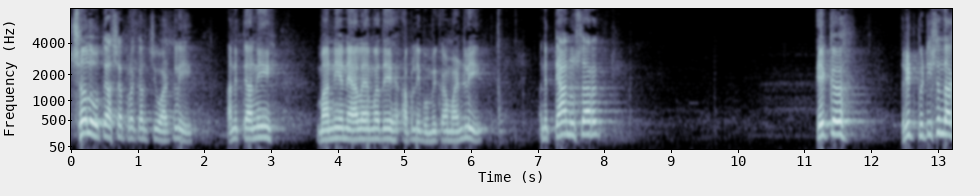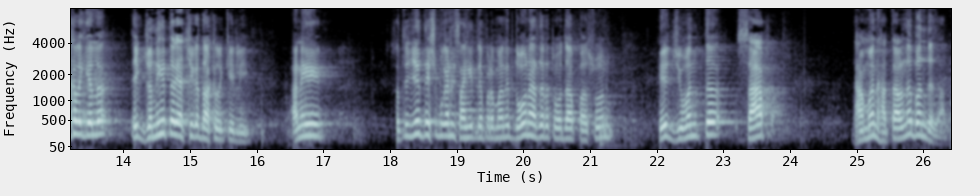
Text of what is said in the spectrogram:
छल होते अशा प्रकारची वाटली आणि त्यांनी माननीय न्यायालयामध्ये आपली भूमिका मांडली. आणि त्यानुसार एक रिट पिटिशन दाखल केलं एक जनहित याचिका दाखल केली. आणि सत्यजित देशमुखांनी सांगितल्याप्रमाणे दोन हजार चौदापासून हे जिवंत साप धामण हाताळणं बंद झालं.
